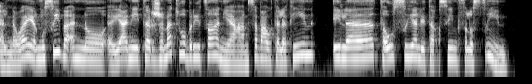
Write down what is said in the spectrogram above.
النوايا. المصيبة أنه يعني ترجمته بريطانيا عام 37 إلى توصية لتقسيم فلسطين.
